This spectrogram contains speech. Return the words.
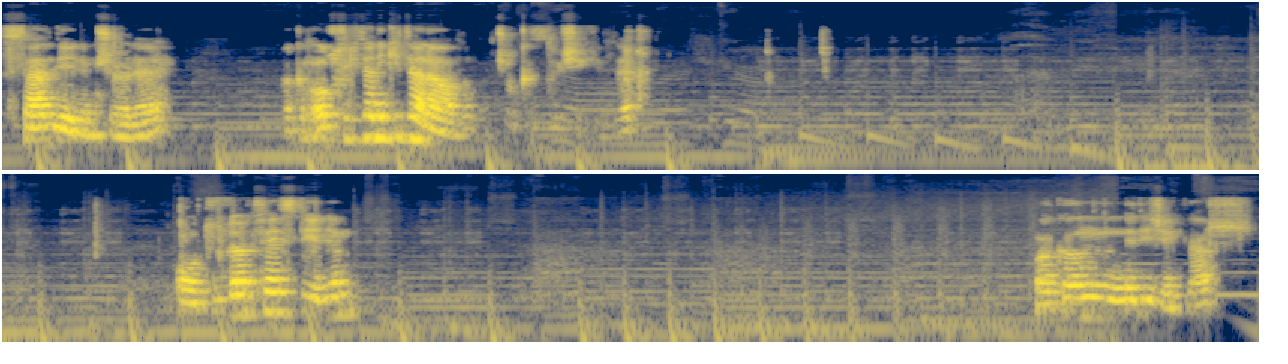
Sel diyelim şöyle. Bakın 32'den 2 tane aldım. Çok hızlı bir şekilde. Otuz dört fes diyelim. Bakalım ne diyecekler.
